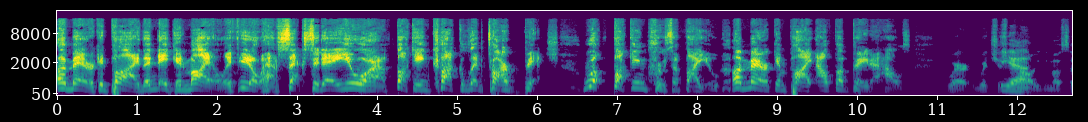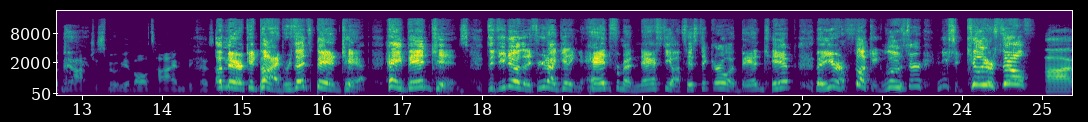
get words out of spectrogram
american pie the naked mile if you don't have sex today you are a fucking cock libtard bitch. We'll fucking crucify you american pie alpha beta house where which is Yeah. probably the most obnoxious movie of all time because American Pie presents Band Camp. Hey, band kids, did you know that if you're not getting head from a nasty autistic girl at band camp, that you're a fucking loser and you should kill yourself? Uh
